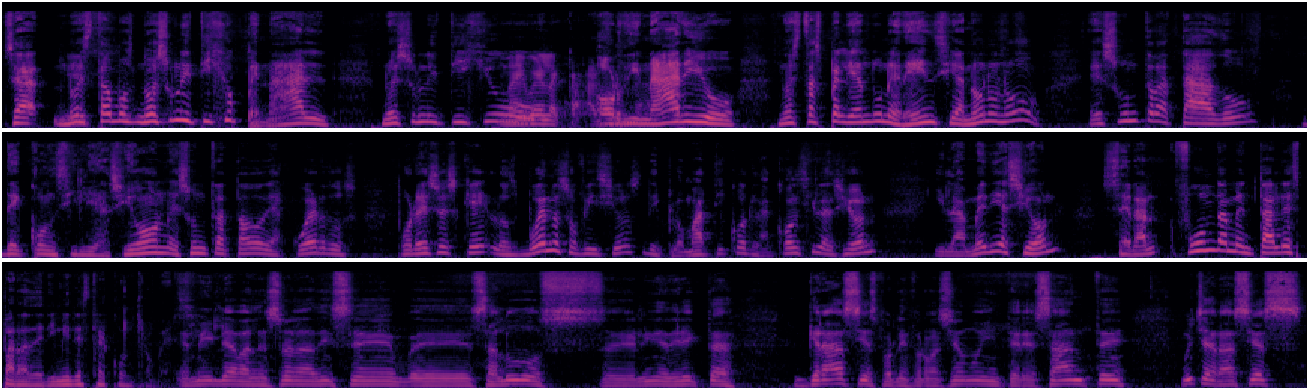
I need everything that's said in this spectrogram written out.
O sea, no estamos, no es un litigio penal, no es un litigio ordinario, no estás peleando una herencia, no, no, no, es un tratado de conciliación, es un tratado de acuerdos. Por eso es que los buenos oficios diplomáticos, la conciliación y la mediación serán fundamentales para dirimir esta controversia. Emilia Valenzuela dice, eh, saludos, eh, línea directa, gracias por la información muy interesante, muchas gracias.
